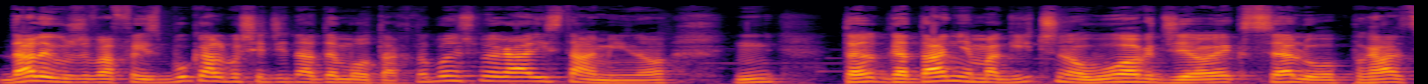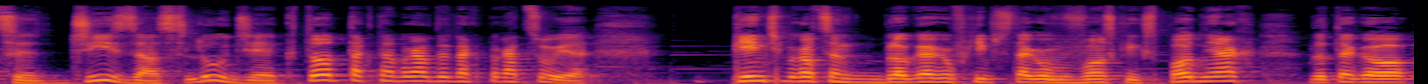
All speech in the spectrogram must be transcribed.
dalej używa Facebooka albo siedzi na demotach. No bądźmy realistami, no. To gadanie magiczne o Wordzie, o Excelu, o pracy. Jesus, ludzie, kto tak naprawdę tak pracuje? 5% blogerów hipsterów w wąskich spodniach, do tego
